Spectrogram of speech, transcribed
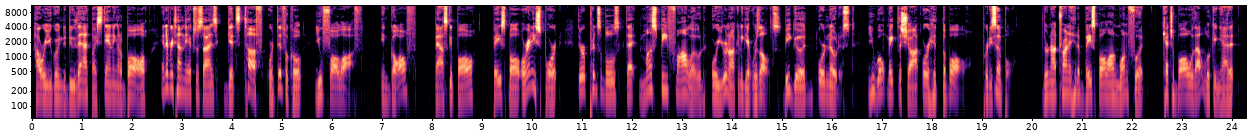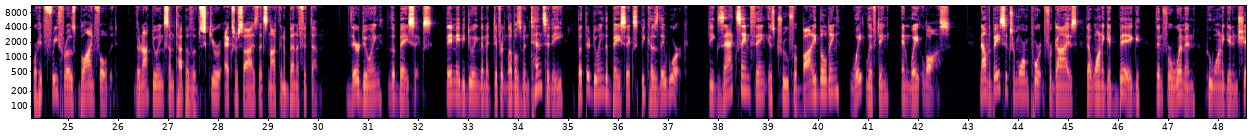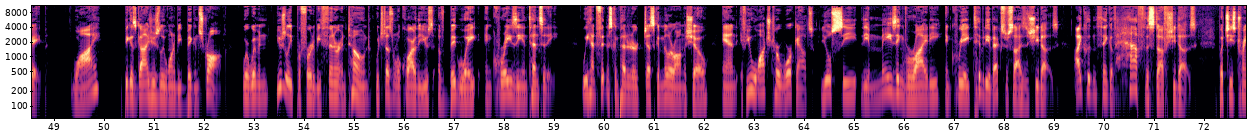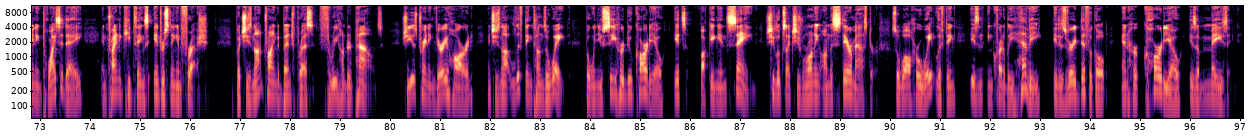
How are you going to do that by standing on a ball and every time the exercise gets tough or difficult, you fall off? In golf, basketball, baseball, or any sport, there are principles that must be followed or you're not going to get results. Be good or noticed. You won't make the shot or hit the ball. Pretty simple. They're not trying to hit a baseball on one foot, catch a ball without looking at it, or hit free throws blindfolded. They're not doing some type of obscure exercise that's not going to benefit them. They're doing the basics. They may be doing them at different levels of intensity, but they're doing the basics because they work. The exact same thing is true for bodybuilding, weightlifting, and weight loss. Now, the basics are more important for guys that want to get big than for women who want to get in shape. Why? Because guys usually want to be big and strong, where women usually prefer to be thinner and toned, which doesn't require the use of big weight and crazy intensity. We had fitness competitor Jessica Miller on the show, and if you watched her workouts, you'll see the amazing variety and creativity of exercises she does. I couldn't think of half the stuff she does, but she's training twice a day and trying to keep things interesting and fresh. But she's not trying to bench press 300 pounds. She is training very hard and she's not lifting tons of weight. But when you see her do cardio, it's fucking insane. She looks like she's running on the Stairmaster. So while her weightlifting isn't incredibly heavy, it is very difficult, and her cardio is amazing.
